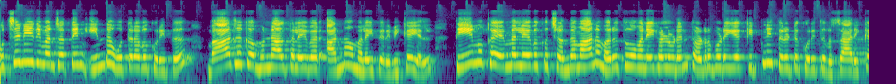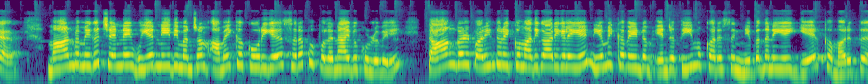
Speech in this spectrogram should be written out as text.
உச்சநீதிமன்றத்தின் இந்த உத்தரவு குறித்து பாஜக முன்னாள் தலைவர் அண்ணாமலை தெரிவிக்கையில் திமுக எம்எல்ஏவுக்கு சொந்தமான மருத்துவமனைகளுடன் தொடர்புடைய கிட்னி திருட்டு குறித்து விசாரிக்க மாண்புமிகு சென்னை உயர்நீதிமன்றம் அமைக்க கோரிய சிறப்பு புலனாய்வு குழுவில் தாங்கள் பரிந்துரைக்கும் அதிகாரிகளையே நியமிக்க வேண்டும் என்ற திமுக அரசின் நிபந்தனையை ஏற்க மறுத்து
